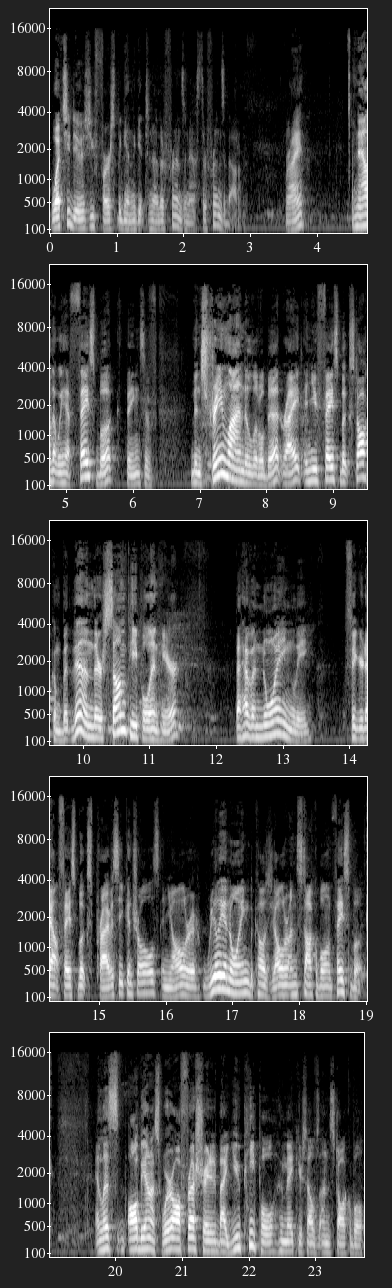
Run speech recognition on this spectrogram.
what you do is you first begin to get to know their friends and ask their friends about them, right? Now that we have Facebook, things have been streamlined a little bit, right? And you Facebook stalk them. But then there's some people in here that have annoyingly figured out Facebook's privacy controls, and y'all are really annoying because y'all are unstockable on Facebook. And let's all be honest, we're all frustrated by you people who make yourselves unstockable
